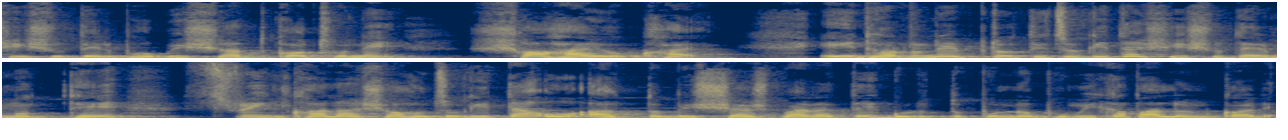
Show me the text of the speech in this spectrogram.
শিশুদের ভবিষ্যৎ গঠনে সহায়ক হয়। এই ধরনের প্রতিযোগিতা শিশুদের মধ্যে শৃঙ্খলা, সহযোগিতা ও আত্মবিশ্বাস বাড়াতে গুরুত্বপূর্ণ ভূমিকা পালন করে।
